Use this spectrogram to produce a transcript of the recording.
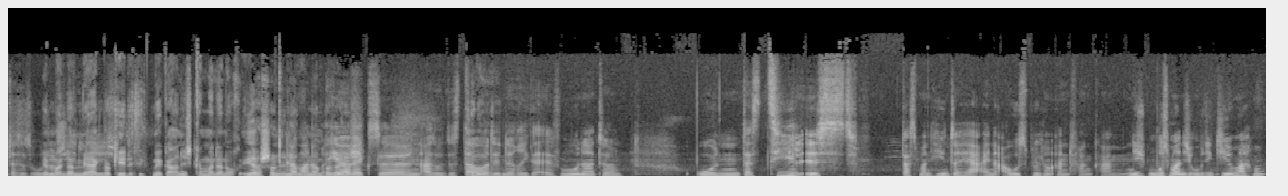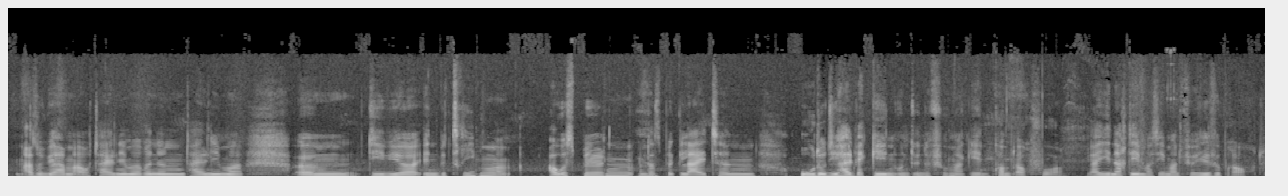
Das ist Wenn man dann merkt, unterschiedlich. okay, das liegt mir gar nicht, kann man dann auch eher schon in kann man einen auch anderen eher Bereich. wechseln. Also das dauert Genau. in der Regel elf Monate. Und das Ziel ist, dass man hinterher eine Ausbildung anfangen kann. Nicht, muss man nicht unbedingt hier machen. Also wir haben auch Teilnehmerinnen, Teilnehmer, ähm, die wir in Betrieben ausbilden und das begleiten oder die halt weggehen und in eine Firma gehen. Kommt auch vor. Ja, je nachdem, was jemand für Hilfe braucht.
